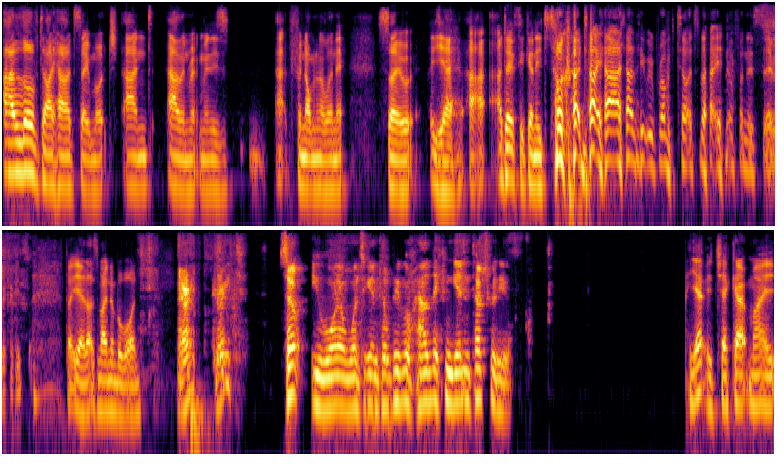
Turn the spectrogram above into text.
I love Die Hard so much, and Alan Rickman is uh, phenomenal in it. So yeah, I, I, don't think I need to talk about Die Hard. I think we've probably talked about it enough on this series. But yeah, that's my number one. All right, great. So you want to once again tell people how they can get in touch with you? Yeah, check out my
